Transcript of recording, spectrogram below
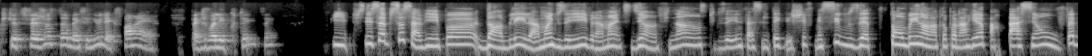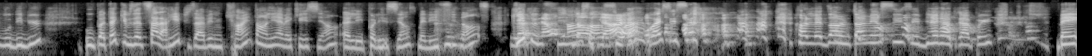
puis que tu fais juste dire, ben, c'est lui l'expert. Fait que je vais l'écouter, tu sais. Puis, c'est ça, puis ça, ça ne vient pas d'emblée, à moins que vous ayez vraiment étudié en finance, puis que vous ayez une facilité avec les chiffres. Mais si vous êtes tombé dans l'entrepreneuriat par passion ou vous faites vos débuts, ou peut-être que vous êtes salarié puis vous avez une crainte en lien avec les sciences, euh, les, pas les sciences, mais les finances, qui est une science en soi. Oui, c'est ça. On l'a dit en même temps, merci, c'est bien rattrapé. Bien,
